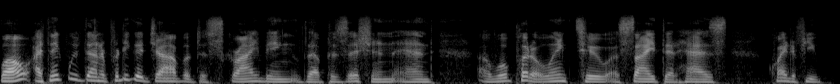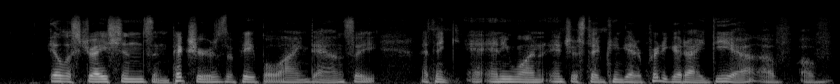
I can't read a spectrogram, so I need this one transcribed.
Well, I think we've done a pretty good job of describing the position, and uh, we'll put a link to a site that has quite a few illustrations and pictures of people lying down. So you, I think anyone interested can get a pretty good idea of, of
